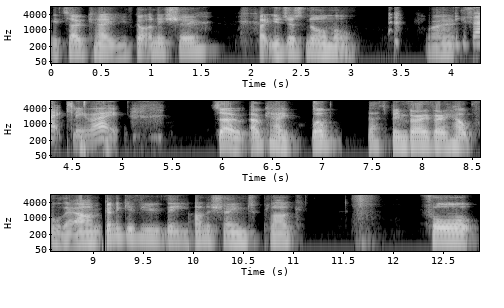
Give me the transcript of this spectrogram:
it's okay. You've got an issue, but you're just normal, right? exactly right. So okay, well that's been very very helpful there. I'm going to give you the unashamed plug for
